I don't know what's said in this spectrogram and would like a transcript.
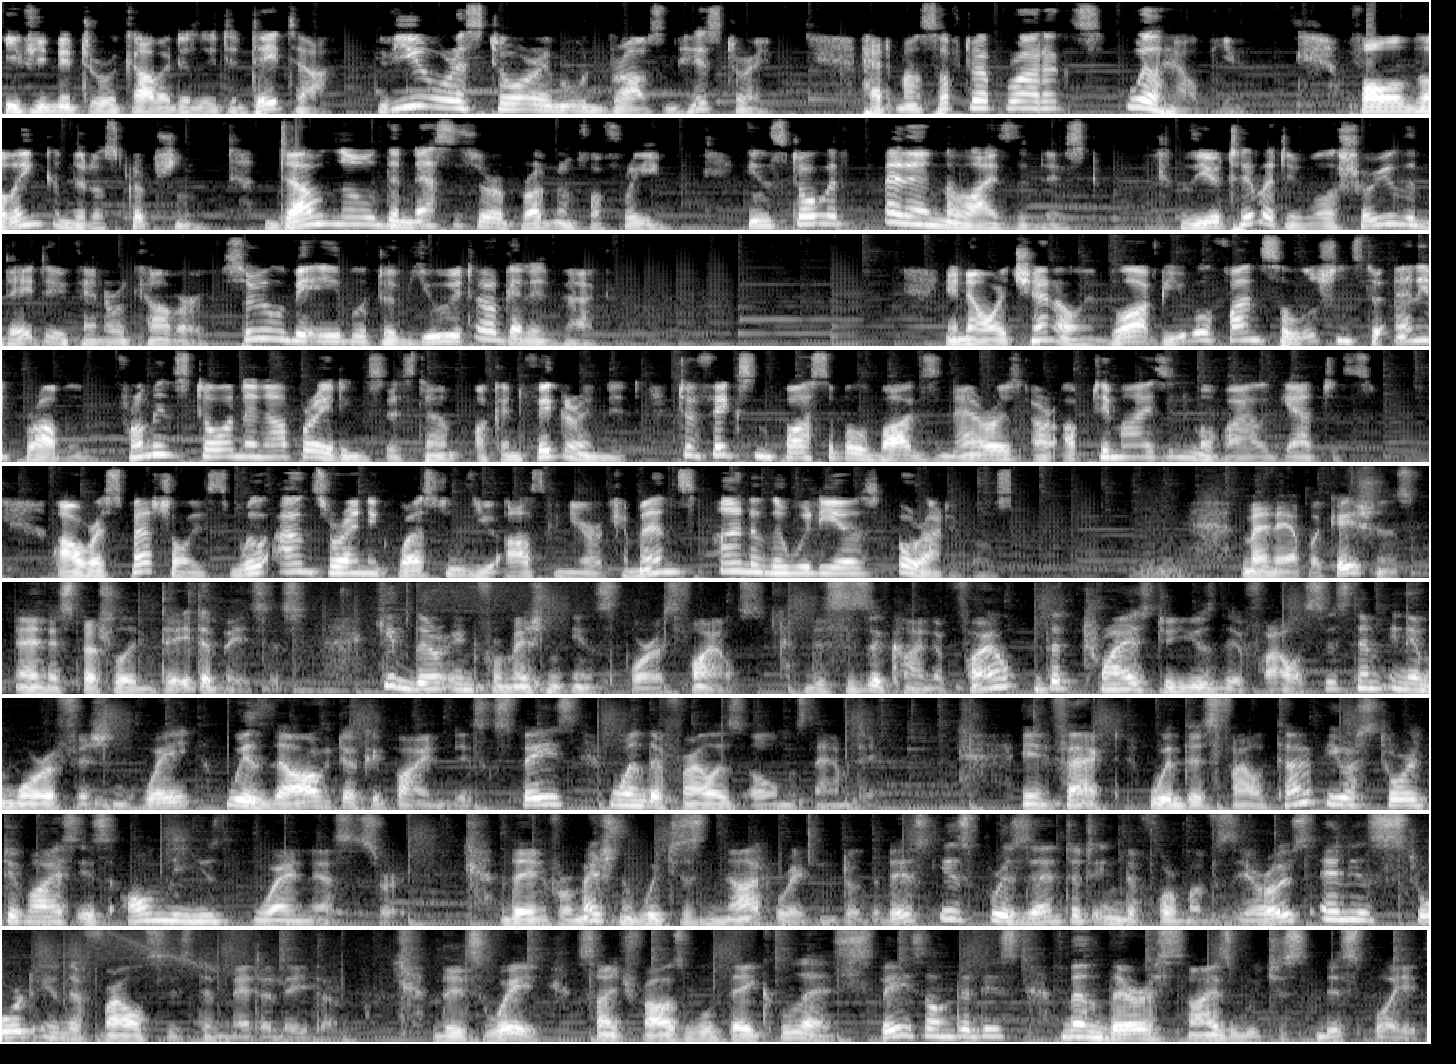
If you need to recover deleted data, view or restore removed browsing history, Hetman Software Products will help you. Follow the link in the description, download the necessary program for free, install it and analyze the disk. The utility will show you the data you can recover, so you'll be able to view it or get it back. In our channel and blog you will find solutions to any problem, from installing an operating system or configuring it to fixing possible bugs and errors or optimizing mobile gadgets. Our specialists will answer any questions you ask in your comments under the videos or articles. Many applications, and especially databases, keep their information in sparse files. This is the kind of file that tries to use the file system in a more efficient way without occupying disk space when the file is almost empty. In fact, with this file type, your storage device is only used when necessary. The information which is not written to the disk is presented in the form of zeros and is stored in the file system metadata. This way, such files will take less space on the disk than their size which is displayed.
